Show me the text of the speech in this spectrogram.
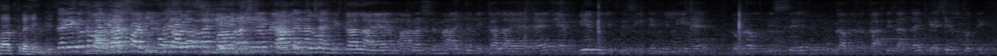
साथ रहेंगे। समाजवादी पार्टी को ज्यादा सीटें मिली महाराष्ट्र हैं, में क्या आज कहना जो चाहेंगे? निकाल आया है महाराष्ट्र में आज जो निकाल आया है एमबीए को जितनी सीटें मिली है 2019 से मुकाबले में काफी ज्यादा है कैसे इसको देखते हैं?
